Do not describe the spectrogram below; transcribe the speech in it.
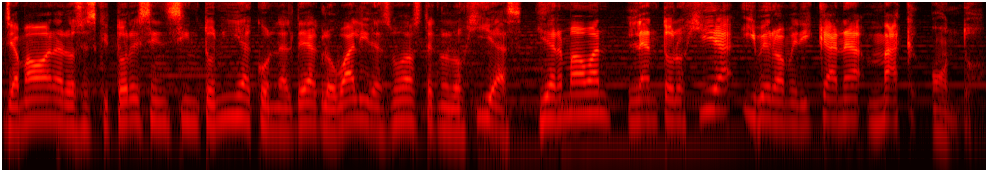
llamaban a los escritores en sintonía con la aldea global y las nuevas tecnologías y armaban la antología iberoamericana Mac Hondo,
